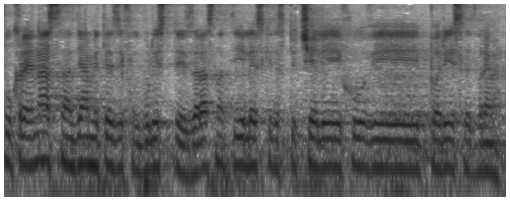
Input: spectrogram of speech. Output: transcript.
покрай нас надяваме тези футболисти да израснат и Лески да спечели хубави пари след време.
